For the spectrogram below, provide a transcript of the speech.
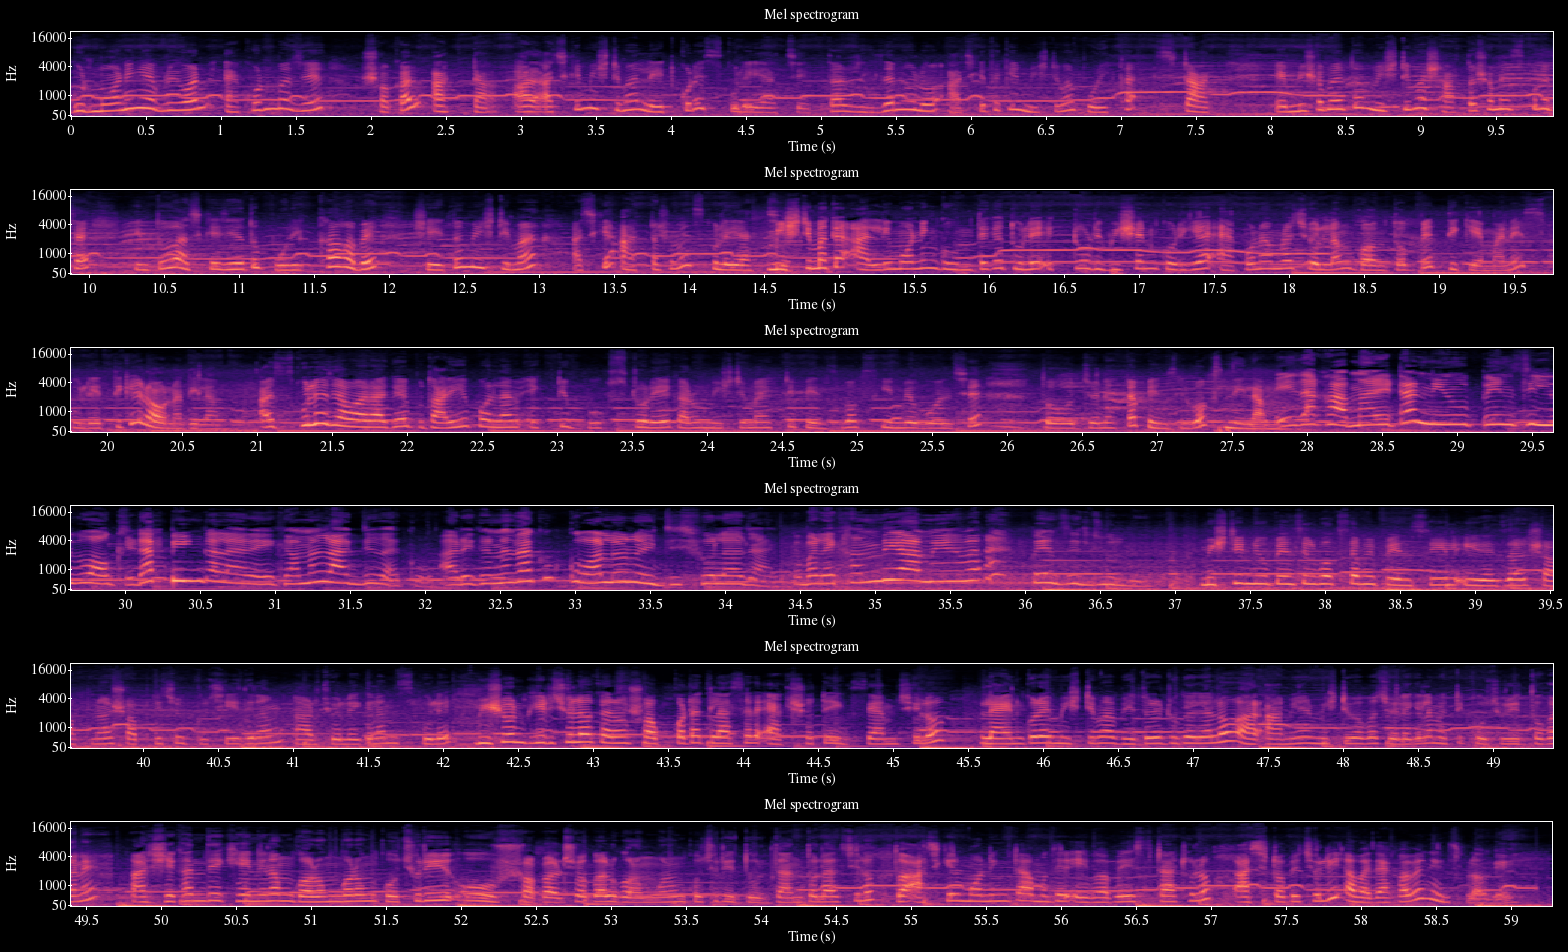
Good morning everyone এখন বাজে সকাল আটটা। আর আজকে মিষ্টিমা লেট করে স্কুলে যাচ্ছে। তার রিজন হলো আজকে থেকে মিষ্টিমার পরীক্ষা স্টার্ট এমনি সময় তো মিষ্টিমা সাতটার সময় স্কুলে যায় কিন্তু আজকে যেহেতু পরীক্ষা হবে সেহেতু মিষ্টিমা আজকে আটটার সময় স্কুলে যাচ্ছে। মিষ্টিমাকে আর্লি মর্নিং ঘুম থেকে তুলে একটু রিভিশন করিয়ে এখন আমরা চললাম গন্তব্যের দিকে মানে স্কুলের দিকে রওনা দিলাম। আর স্কুলে যাওয়ার আগে দাঁড়িয়ে পড়লাম একটি বুক স্টোরে কারণ মিষ্টিমা একটি পেন্সিল বক্স কিনবে বলছে তো ওর জন্য একটা পেন্সিল বক্স নিলাম। এই দেখো আমার এটা নিউ পেন্সিল বক্স এটা পিঙ্ক কালার কেমন লাগছে দেখো। আর এখানে দেখো কলও রয়েছে খোলা যায়। এবার এখান দিয়ে আমি পেন্সিল ঝুলবো মিষ্টির নিউ পেন্সিল বক্সে আমি পেন্সিল ইরেজার শার্পনার সব কিছু গুছিয়ে দিলাম, আর চলে গেলাম স্কুলে ভীষণ ভিড় ছিল, কারণ সব কটা ক্লাসের একসাথে এক্সাম ছিল। লাইন করে মিষ্টিমা ভেতরে ঢুকে গেল, আর আমি আর মিষ্টি বাবা চলে গেলাম একটি কচুরির দোকানে। আর সেখান দিয়ে খেয়ে নিলাম গরম গরম কচুরি। ও সকাল সকাল গরম গরম কচুরি দুর্দান্ত লাগছিল। তো আজকের মর্নিংটা আমাদের এভাবেই স্টার্ট হলো। আজ টপে চলি, আবার দেখাবে নেক্সট ব্লগে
